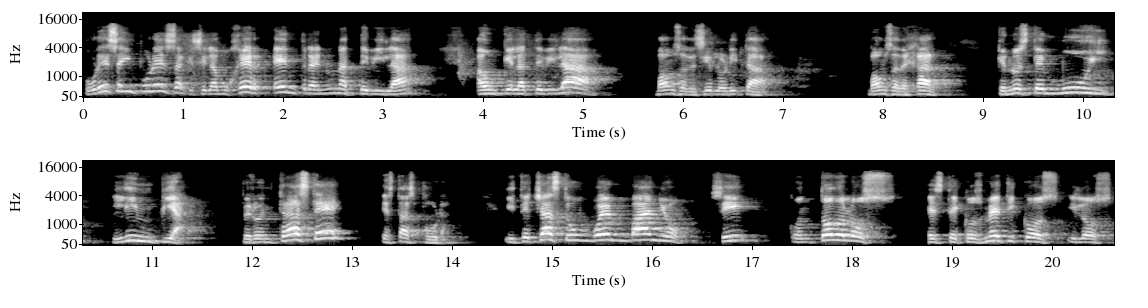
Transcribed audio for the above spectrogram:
Pureza e impureza, que si la mujer entra en una tevilá, aunque la tevilá, vamos a decirlo ahorita, vamos a dejar que no esté muy limpia, pero entraste, estás pura. Y te echaste un buen baño, ¿sí? Con todos los este, cosméticos y los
